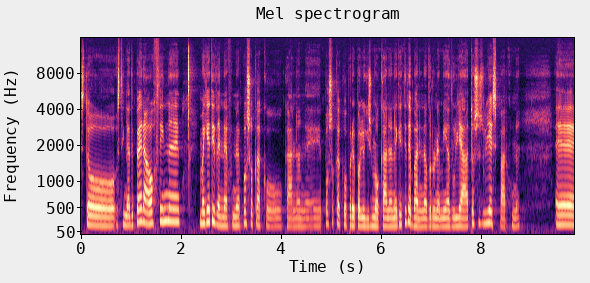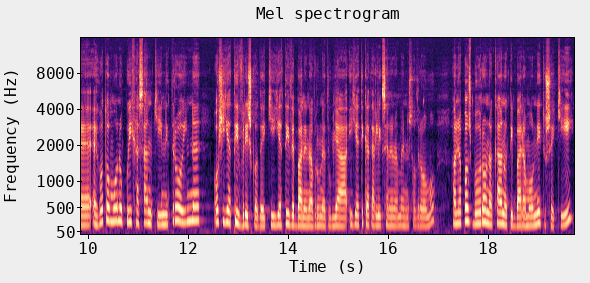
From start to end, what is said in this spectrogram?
στο, στην αντιπέρα όχθη είναι, μα γιατί δεν έχουν, πόσο κακό κάνανε, πόσο κακό προϋπολογισμό κάνανε, γιατί δεν πάνε να βρουν μια δουλειά, τόσες δουλειές υπάρχουν. Ε, εγώ το μόνο που είχα σαν κίνητρο είναι όχι γιατί βρίσκονται εκεί, γιατί δεν πάνε να βρουν δουλειά ή γιατί καταλήξανε να μένουν στον δρόμο, αλλά πώς μπορώ να κάνω την παραμονή τους εκεί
